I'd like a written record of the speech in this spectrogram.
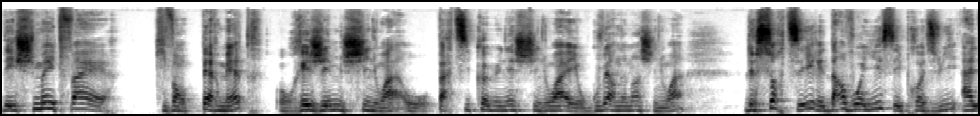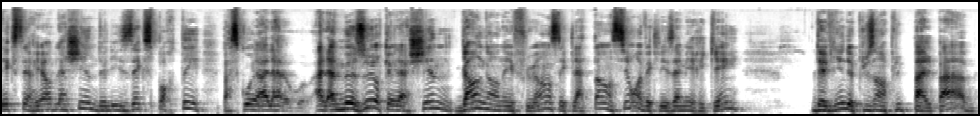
des chemins de fer qui vont permettre au régime chinois, au Parti communiste chinois et au gouvernement chinois de sortir et d'envoyer ces produits à l'extérieur de la Chine, de les exporter. Parce qu'à la, à la mesure que la Chine gagne en influence et que la tension avec les Américains devient de plus en plus palpable,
